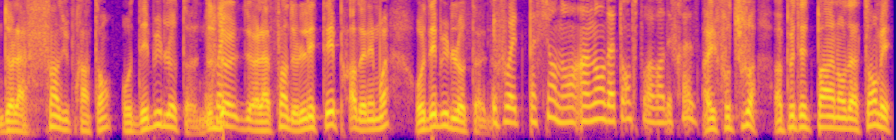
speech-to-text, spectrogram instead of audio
de la fin du printemps au début de l'automne. De la fin de l'été, pardonnez-moi, au début de l'automne. il faut être patient, non? Un an d'attente pour avoir des fraises Ah, il faut toujours, euh, peut-être pas un an d'attente, mais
